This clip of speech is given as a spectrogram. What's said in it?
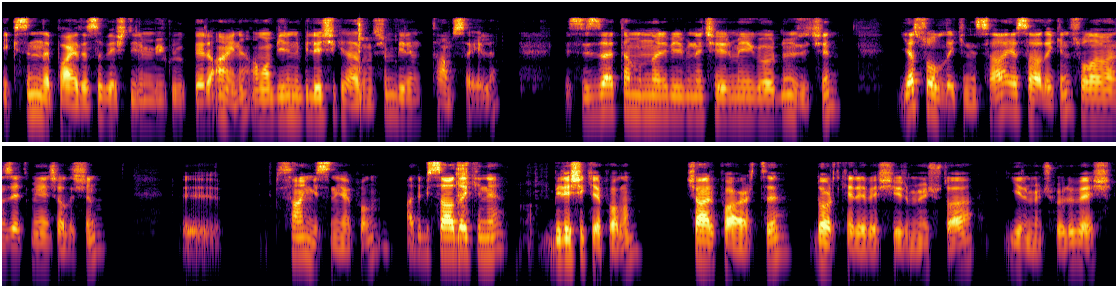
ikisinin de paydası 5 dilim büyüklükleri aynı ama birini bileşik yazmışım, birini tam sayılı. E siz zaten bunları birbirine çevirmeyi gördüğünüz için ya soldakini sağa ya sağdakini sola benzetmeye çalışın. Ee, hangisini yapalım? Hadi bir sağdakini bileşik yapalım. Çarpı artı 4 kere 5 23 daha 23 bölü 5.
